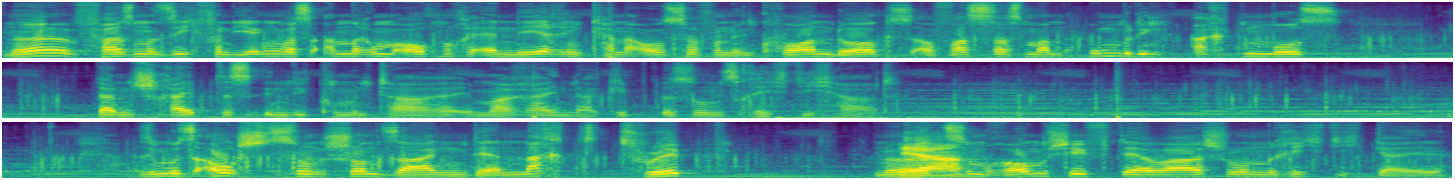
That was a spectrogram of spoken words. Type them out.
Ne, falls man sich von irgendwas anderem auch noch ernähren kann, außer von den Corn Dogs, auf was das man unbedingt achten muss, dann schreibt es in die Kommentare immer rein. Da gibt es uns richtig hart. Also ich muss auch schon, sagen, der Nachttrip ne, Ja. zum Raumschiff, der war schon richtig geil.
